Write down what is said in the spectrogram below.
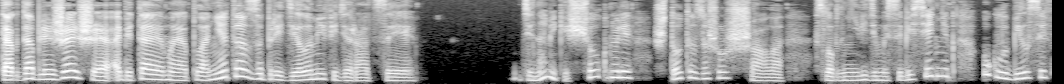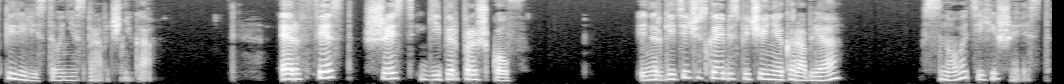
Тогда ближайшая обитаемая планета за пределами Федерации. Динамики щелкнули, что-то зашуршало, словно невидимый собеседник углубился в перелистывание справочника. Эрфест 6 гиперпрыжков. Энергетическое обеспечение корабля. Снова тихий шелест.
